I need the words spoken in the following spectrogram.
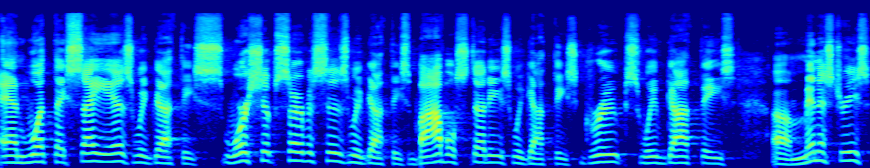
And what they say is we've got these worship services, we've got these Bible studies, we've got these groups, we've got these uh, ministries.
